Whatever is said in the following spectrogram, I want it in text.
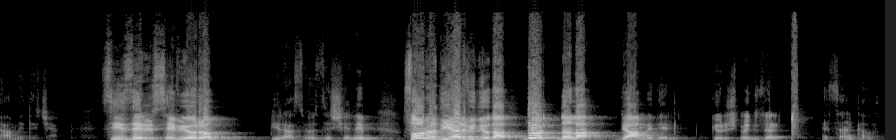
devam edeceğim. Sizleri seviyorum. Biraz özleşelim. Sonra diğer videoda 4 nala devam edelim. Görüşmek üzere. Esen kalın.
